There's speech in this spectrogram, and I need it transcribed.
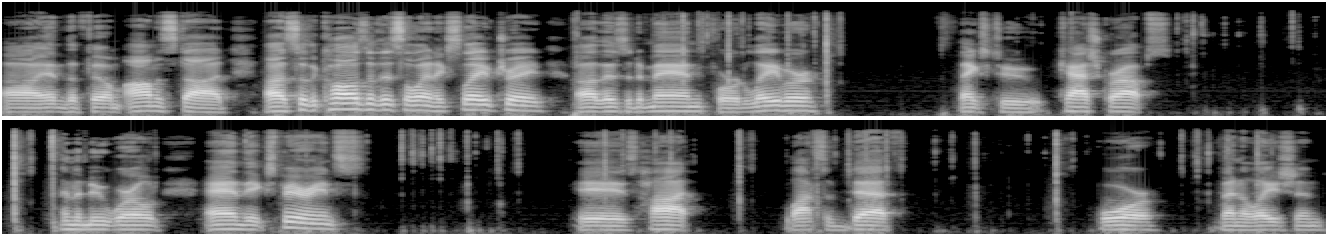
Uh, in the film Amistad. Uh, so the cause of this Atlantic slave trade, uh, there's a demand for labor, thanks to cash crops, in the New World. And the experience is hot, lots of death, poor ventilation.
